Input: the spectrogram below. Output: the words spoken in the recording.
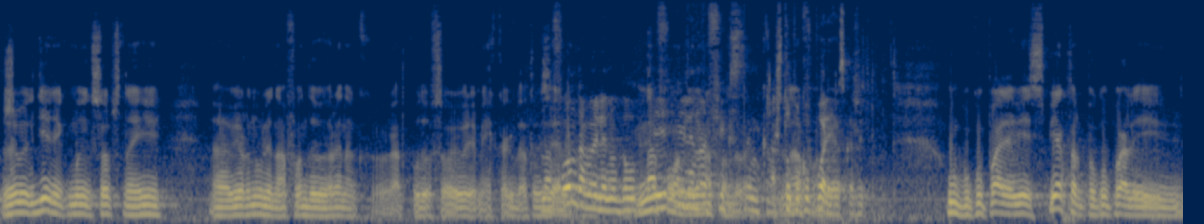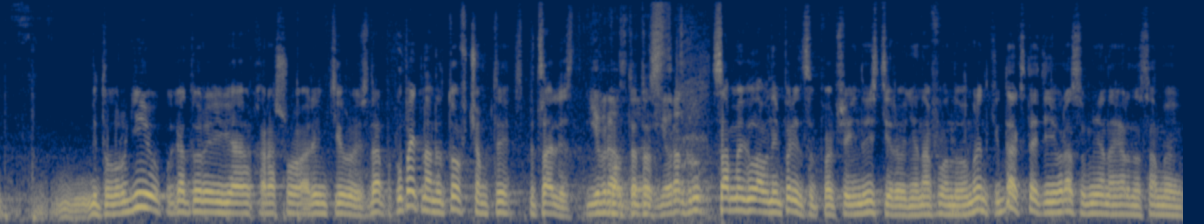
живых денег, мы их, собственно, и вернули на фондовый рынок, откуда в свое время их когда-то На взяли. фондовый или на долг... На или фондовый, на на фикс? А что на покупали, расскажите? Ну, покупали весь спектр, покупали металлургию, по которой я хорошо ориентируюсь. Да, покупать надо то, в чем ты специалист. Евраз, да, это с- Евразгрупп. самый главный принцип вообще инвестирования на фондовом рынке. Да, кстати, Евраз у меня, наверное, самый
